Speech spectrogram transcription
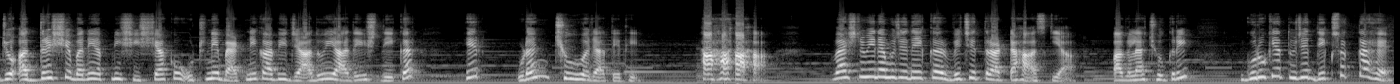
जो अदृश्य बने अपनी शिष्या को उठने बैठने का भी जादुई आदेश देकर फिर उड़न छू हो जाते थे। हा हा हा हा। वैष्णवी ने मुझे देखकर विचित्र अट्टहास किया। पगला छोकरी, गुरु क्या तुझे दिख सकता है?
